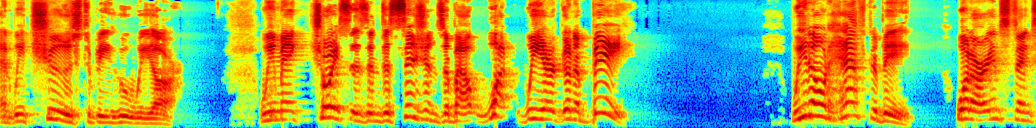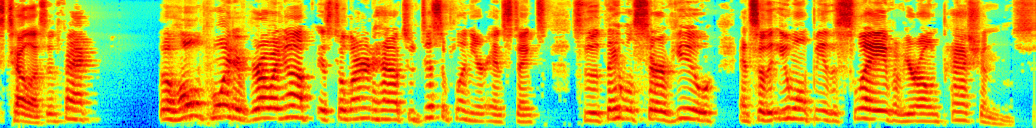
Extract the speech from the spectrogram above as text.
and we choose to be who we are. We make choices and decisions about what we are going to be. We don't have to be what our instincts tell us. In fact, the whole point of growing up is to learn how to discipline your instincts so that they will serve you and so that you won't be the slave of your own passions.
